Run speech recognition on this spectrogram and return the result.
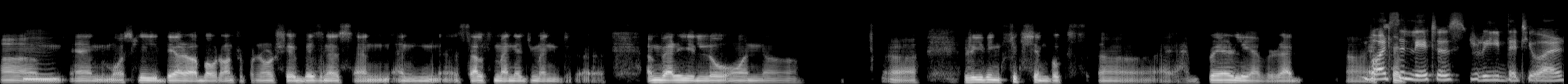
um, mm. and mostly they are about entrepreneurship business and and uh, self-management uh, i'm very low on uh, uh, reading fiction books. Uh, I have barely ever read. Uh, What's except... the latest read that you are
